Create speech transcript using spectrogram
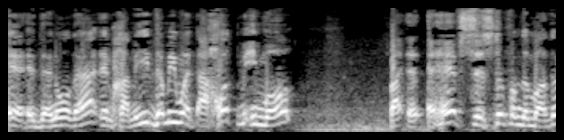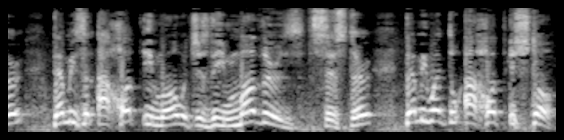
eh, and all that, Em Hamid. Then we went Ahot Imo, a half sister from the mother. Then we said Ahot Imo, which is the mother's sister. Then we went to Ahot Ishto,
